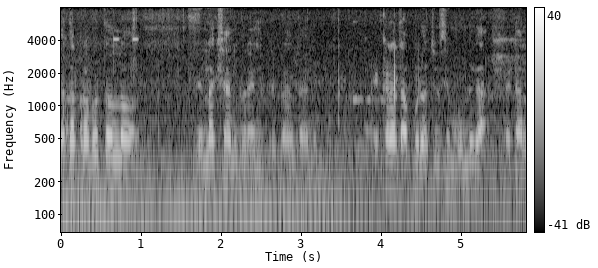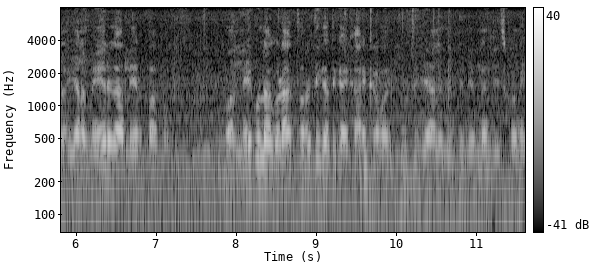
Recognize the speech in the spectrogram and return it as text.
గత ప్రభుత్వంలో నిర్లక్ష్యానికి గురైనటువంటి ప్రాంతాన్ని ఎక్కడ డబ్బులో చూసి ముందుగా పెట్టాలని ఇవాళ మేయర్ గారు లేరు పాపం. వాళ్ళు లేకున్నా కూడా త్వరితగతిగా ఈ కార్యక్రమాన్ని పూర్తి చేయాలని చెప్పి నిర్ణయం తీసుకొని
